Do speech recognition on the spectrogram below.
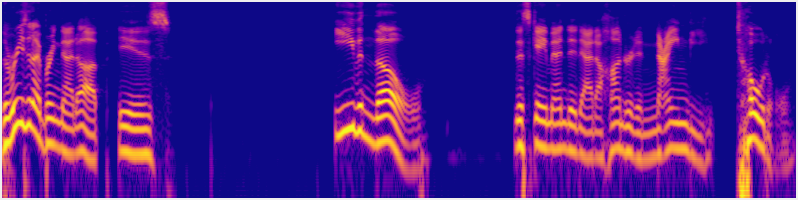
The reason I bring that up is even though this game ended at 190 total,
